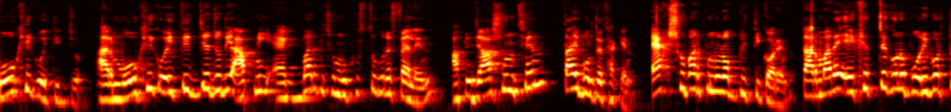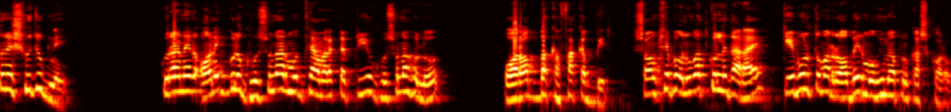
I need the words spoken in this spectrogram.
মৌখিক ঐতিহ্য। আর মৌখিক ঐতিহ্যে যদি আপনি একবার কিছু মুখস্থ করে ফেলেন, আপনি যা শুনছেন তাই বলতে থাকেন, একশো বার পুনরাবৃত্তি করেন। তার মানে এক্ষেত্রে কোনো পরিবর্তনের সুযোগ নেই। কোরআনের অনেকগুলো ঘোষণার মধ্যে আমার একটা প্রিয় ঘোষণা হলো অরব্বা কাফাকাব্বির সংক্ষেপে অনুবাদ করলে দাঁড়ায়, কেবল তোমার রবের মহিমা প্রকাশ করো।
